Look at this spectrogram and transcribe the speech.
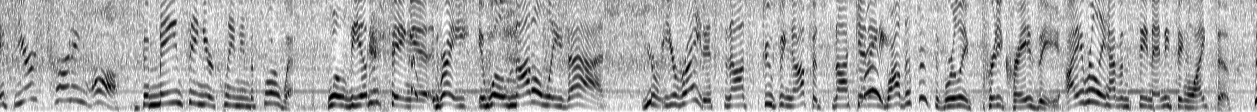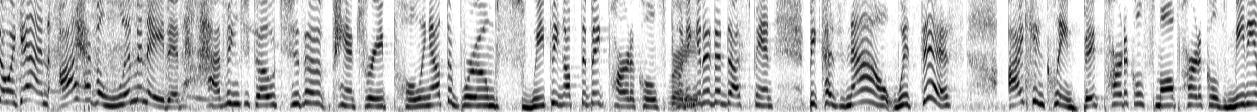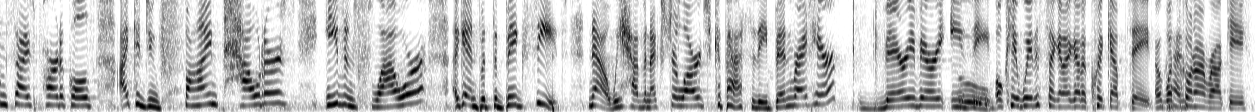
If you're turning off the main thing you're cleaning the floor with. Well, the other thing, is, right, well, not only that, you're, you're right. It's not scooping up. It's not getting, right. wow, this is really pretty crazy. I really haven't seen anything like this. So again, I have eliminated having to go to the pantry, pulling out the broom, sweeping up the big particles, right. putting it in a dustpan, because now with this, I can clean big particles, small particles, medium-sized particles. I can do fine powders, even flour. Again, but the big seeds. Now, we have an extra large capacity bin right here. Very, very easy. Ooh. Okay, wait a second. I got a quick update. Okay. What's going on, Rocky?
